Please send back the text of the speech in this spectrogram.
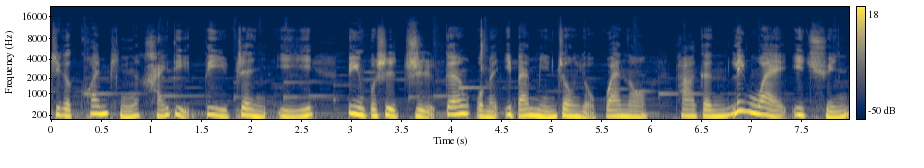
这个宽频海底地震仪，并不是只跟我们一般民众有关哦。它跟另外一群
